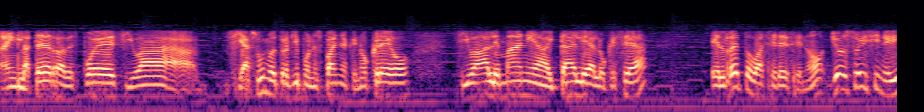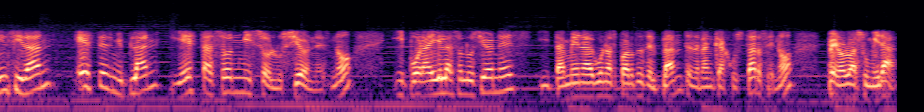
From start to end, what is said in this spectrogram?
a Inglaterra después, si va, a- si asume otro equipo en España, que no creo, si va a Alemania, a Italia, lo que sea, el reto va a ser ese, ¿no? Yo soy Zinedine Zidane, este es mi plan y estas son mis soluciones, ¿no? Y por ahí las soluciones y también algunas partes del plan tendrán que ajustarse, ¿no? Pero lo asumirá.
